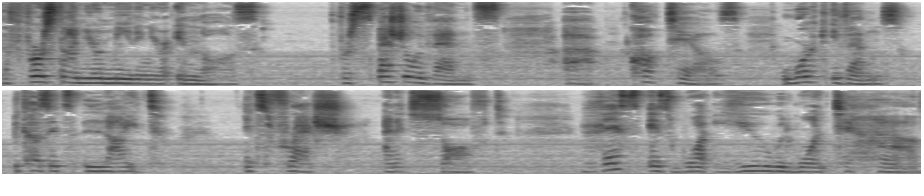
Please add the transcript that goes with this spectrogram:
The first time you're meeting your in-laws, for special events, uh, cocktails, work events, because it's light, it's fresh, and it's soft. This is what you would want to have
